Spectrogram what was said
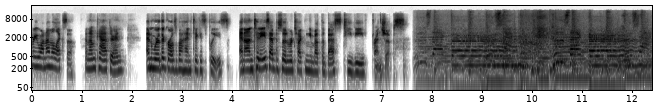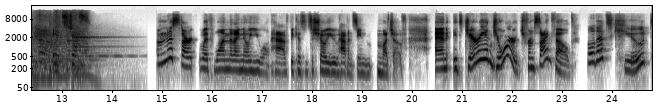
everyone. I'm Alexa. And I'm Catherine. And we're the girls behind Tickets Please. And on today's episode, we're talking about the best TV friendships. Who's that girl? Who's that girl? It's just. I'm going to start with one that I know you won't have because it's a show you haven't seen much of. And it's Jerry and George from Seinfeld. Oh, that's cute.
